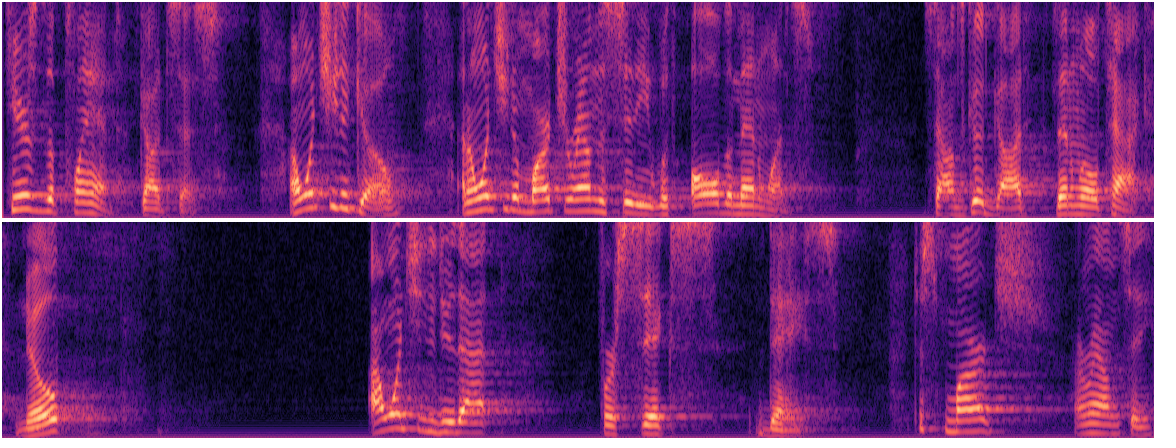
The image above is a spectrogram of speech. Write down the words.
Here's the plan, God says. I want you to go, and I want you to march around the city with all the men once. Sounds good, God. Then we'll attack. Nope. I want you to do that for six days. Just march around the city.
